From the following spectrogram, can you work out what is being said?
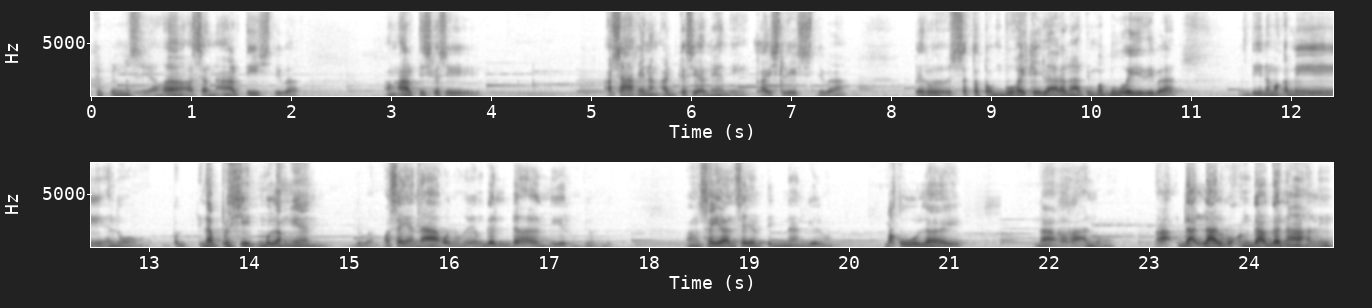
Siyempre masaya ka as an artist, di ba? Ang artist kasi, ah, sa akin ang art kasi ano yan eh, priceless, di ba? Pero sa totoong buhay, kailangan natin mabuhay, di ba? Hindi naman kami, ano, pag in-appreciate mo lang yan, di ba? Masaya na ako nung yung ganda, ang ang saya, ang sayang tignan, gano'n. Makulay. Nakakaano. Na, la- lalo kang gaganahan eh.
